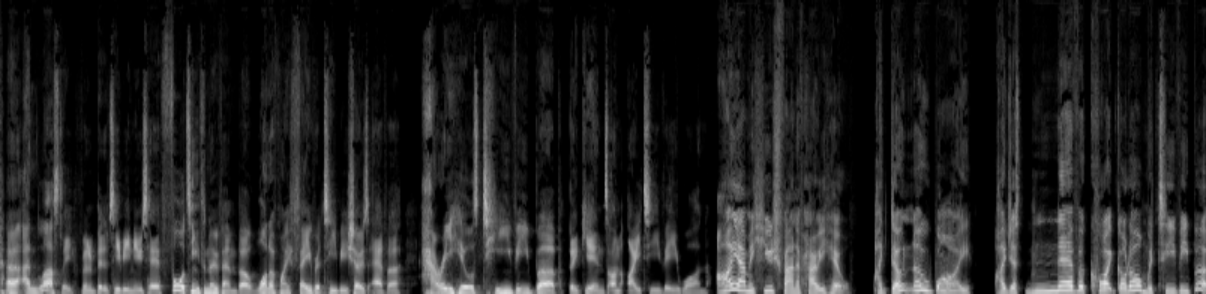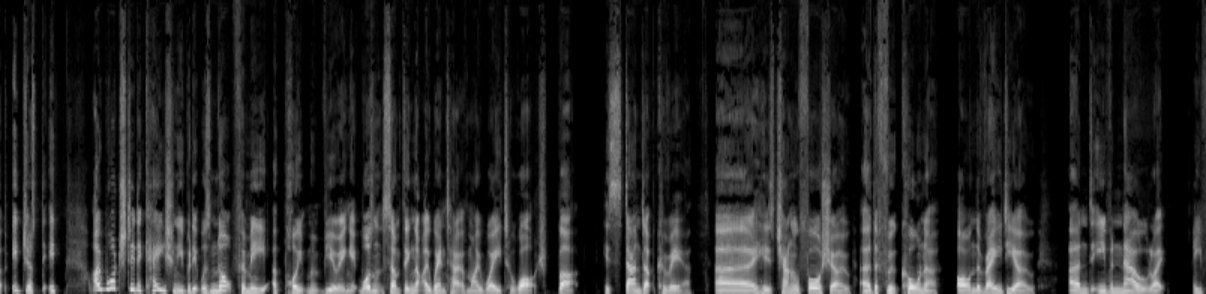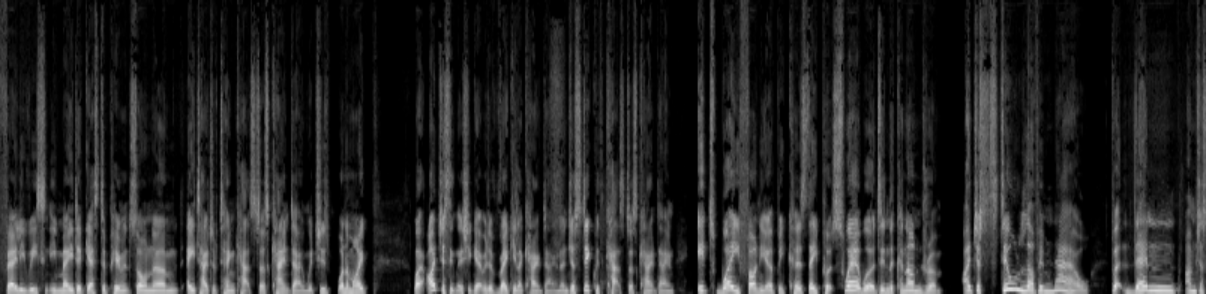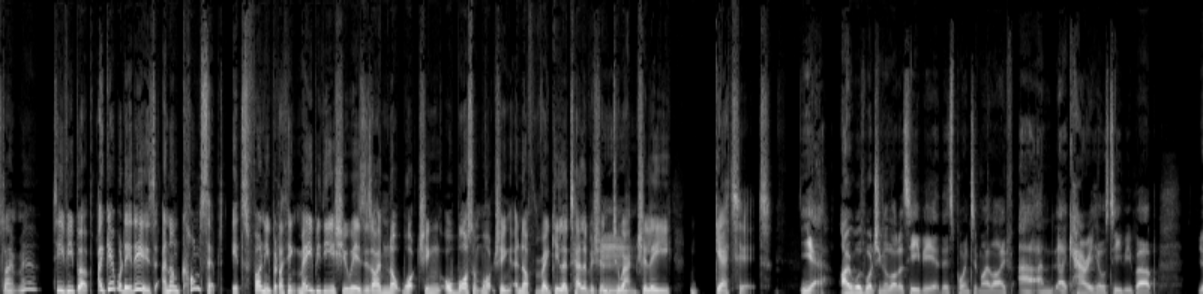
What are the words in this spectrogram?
Uh, and lastly, from a bit of TV news here, 14th of November, one of my favorite TV shows ever, Harry Hill's TV Burp begins on ITV1. I am a huge fan of Harry Hill. I don't know why. I just never quite got on with TV Burp. It just it I watched it occasionally, but it was not for me appointment viewing. It wasn't something that I went out of my way to watch. But his stand-up career, uh, his Channel 4 show, uh, the Fruit Corner on the radio, and even now, like he fairly recently made a guest appearance on um, 8 out of 10 Cats Does Countdown, which is one of my like I just think they should get rid of regular countdown and just stick with Cats Does Countdown. It's way funnier because they put swear words in the conundrum. I just still love him now, but then I'm just like, eh, TV burp. I get what it is, and on concept, it's funny. But I think maybe the issue is, is I'm not watching or wasn't watching enough regular television to Mm. actually get it. Yeah, I was watching a lot of TV at this point in my life, uh, and like Harry Hill's TV Burp.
